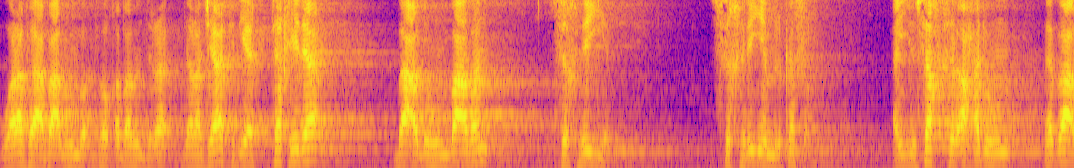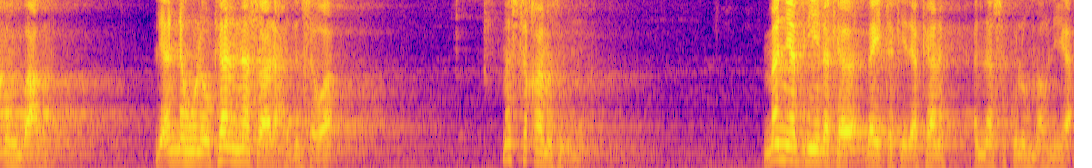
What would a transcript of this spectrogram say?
ورفع بعضهم فوق بعض درجات ليتخذ بعضهم بعضا سخريا سخريا بالكسر. أي يسخر أحدهم بعضهم بعضا لأنه لو كان الناس على حد سواء ما استقامت الأمور. من يبني لك بيتك إذا كان الناس كلهم أغنياء؟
